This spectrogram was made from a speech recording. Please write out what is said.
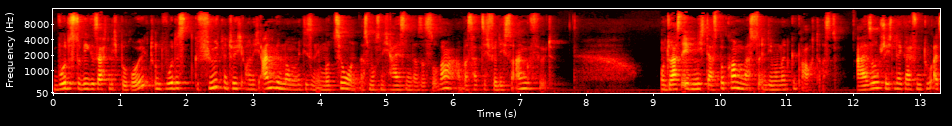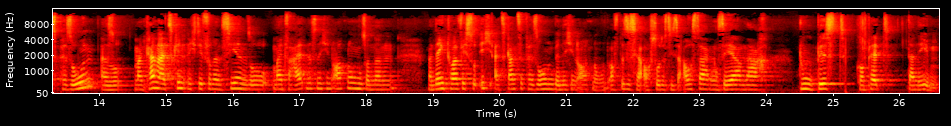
wurdest du, wie gesagt, nicht beruhigt und wurdest gefühlt natürlich auch nicht angenommen mit diesen Emotionen. Das muss nicht heißen, dass es so war, aber es hat sich für dich so angefühlt. Und du hast eben nicht das bekommen, was du in dem Moment gebraucht hast. Also schlicht und ergreifend du als Person, also man kann als Kind nicht differenzieren, so mein Verhalten ist nicht in Ordnung, sondern man denkt häufig so, ich als ganze Person bin nicht in Ordnung. Und oft ist es ja auch so, dass diese Aussagen sehr nach du bist komplett daneben.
